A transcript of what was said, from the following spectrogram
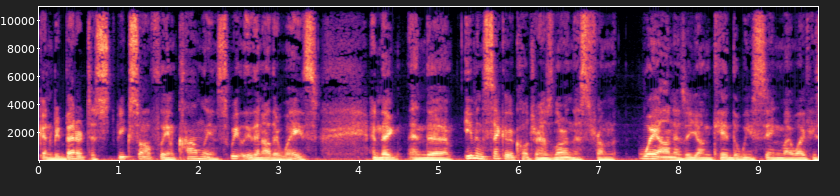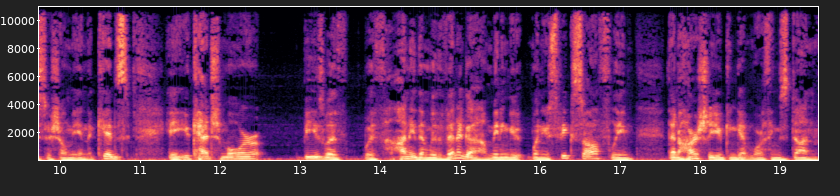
going to be better to speak softly and calmly and sweetly than other ways. And they and uh, even secular culture has learned this from way on as a young kid. The we sing my wife used to show me and the kids. You catch more bees with with honey than with vinegar, meaning you, when you speak softly, then harshly, you can get more things done.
